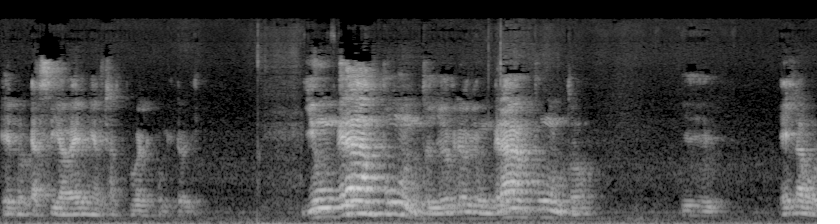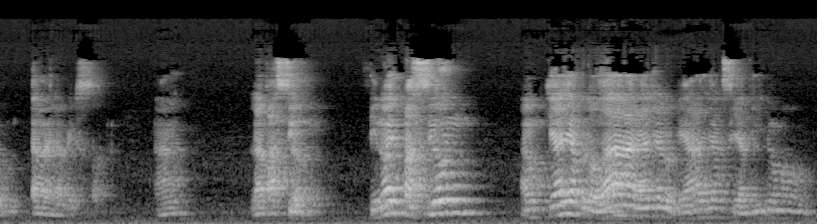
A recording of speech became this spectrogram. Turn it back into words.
es lo que hacía ver mientras estuve en el comité Y un gran punto, yo creo que un gran punto, eh, es la voluntad de la persona, ¿ah? la pasión. Si no hay pasión, aunque haya prodar, haya lo que haya, si a ti no,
